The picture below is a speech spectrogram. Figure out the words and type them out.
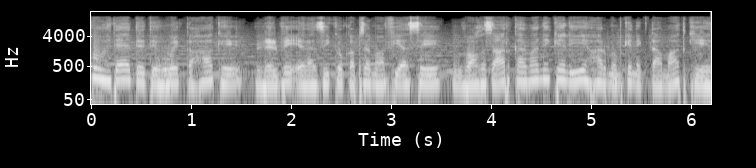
को हिदायत देते हुए कहा की रेलवे एराजी को कब्जा माफिया ऐसी वागजार करवाने के लिए हर मुमकिन इकदाम किए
